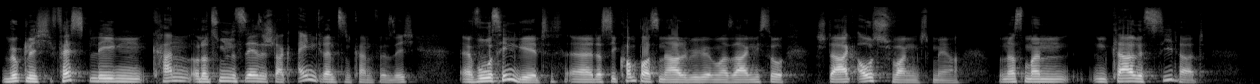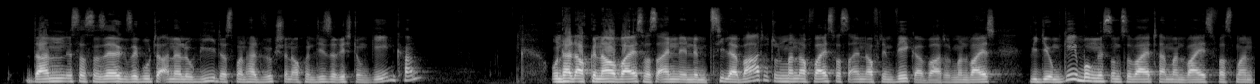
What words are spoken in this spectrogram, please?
wirklich festlegen kann oder zumindest sehr, sehr stark eingrenzen kann für sich, wo es hingeht. Äh, dass die Kompassnadel, wie wir immer sagen, nicht so stark ausschwankt mehr, sondern dass man ein klares Ziel hat. Dann ist das eine sehr, sehr gute Analogie, dass man halt wirklich dann auch in diese Richtung gehen kann und halt auch genau weiß, was einen in dem Ziel erwartet und man auch weiß, was einen auf dem Weg erwartet. Man weiß, wie die Umgebung ist und so weiter. Man weiß, was man,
